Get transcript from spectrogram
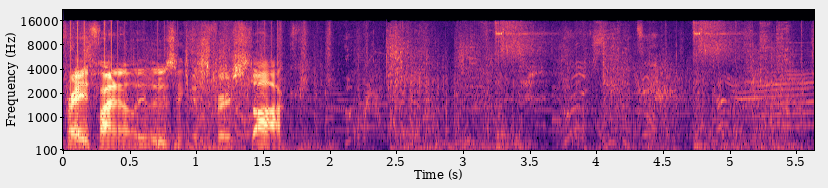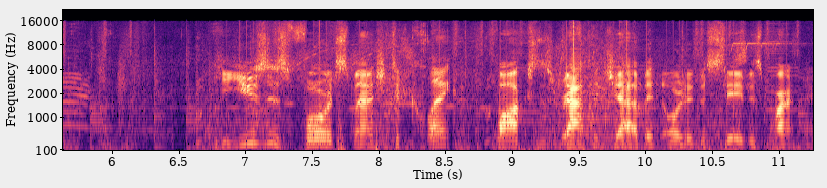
Freye finally losing his first stock. He uses forward smash to clank Fox's rapid jab in order to save his partner.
